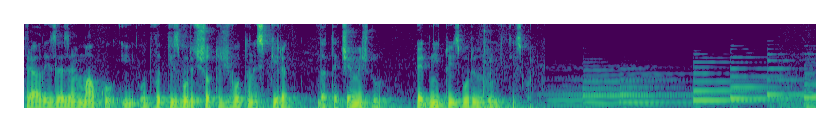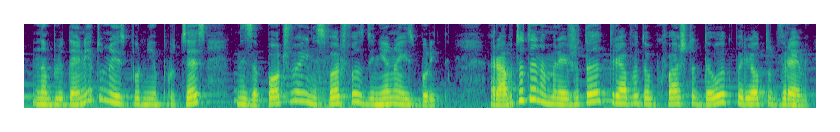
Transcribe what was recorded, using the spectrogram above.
трябва да излезем малко и отвъд изборите, защото живота не спира да тече между едните избори до другите избори. Наблюдението на изборния процес не започва и не свършва с деня на изборите. Работата на мрежата трябва да обхваща дълъг период от време –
